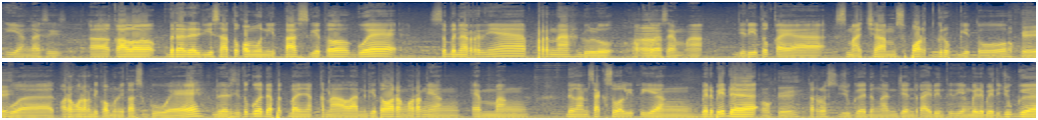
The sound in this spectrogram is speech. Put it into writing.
Iya enggak sih. Eh, kalau berada di satu komunitas gitu, gue sebenarnya pernah dulu waktu Ah. SMA. Jadi itu kayak semacam support group gitu Oke. buat orang-orang di komunitas gue. Dan dari situ gue dapat banyak kenalan gitu orang-orang yang emang dengan sexuality yang beda-beda. oke Terus juga dengan gender identity yang beda-beda juga.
